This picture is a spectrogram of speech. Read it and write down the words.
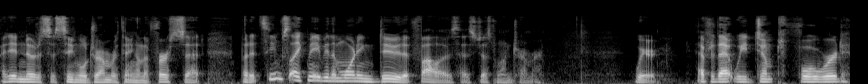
I didn't notice a single drummer thing on the first set, but it seems like maybe the Morning Dew that follows has just one drummer. Weird. After that, we jumped forward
